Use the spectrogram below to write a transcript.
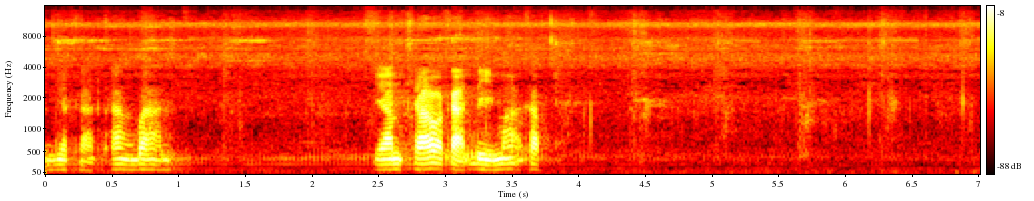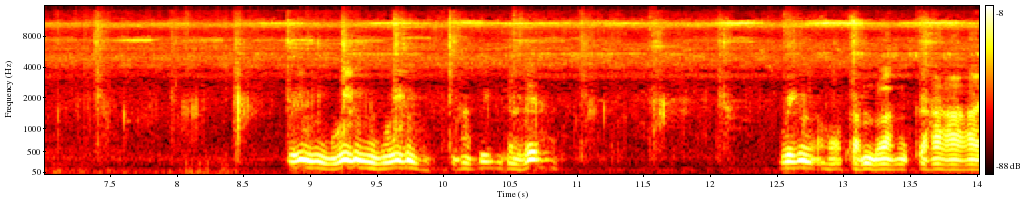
รรยากาศข้างบ้าน ยามเช้าอากาศดีมากครับ วิ่งวิ่งวิ่งมาวิ่งกันเลยวิ่งออก กำลังกาย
